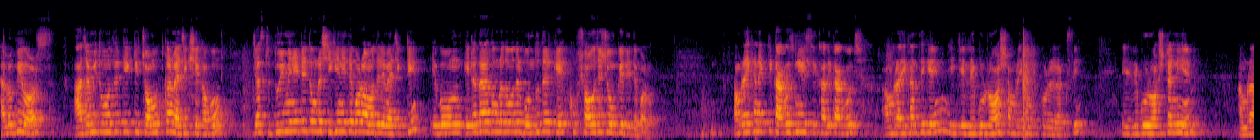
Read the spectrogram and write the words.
হ্যালো ভিওর্স আজ আমি তোমাদেরকে একটি চমৎকার ম্যাজিক শেখাবো। জাস্ট দুই মিনিটেই তোমরা শিখে নিতে পারো আমাদের এই ম্যাজিকটি এবং এটা দ্বারা তোমরা তোমাদের বন্ধুদেরকে খুব সহজে চমকে দিতে পারো। আমরা এখানে একটি কাগজ নিয়েছি খালি কাগজ। আমরা এখান থেকে এই যে লেবুর রস আমরা এখানে করে রাখছি। এই লেবুর রসটা নিয়ে আমরা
